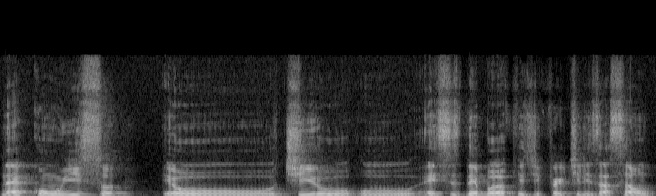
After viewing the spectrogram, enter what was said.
Né? Com isso, eu tiro o, esses debuffs de fertilização,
